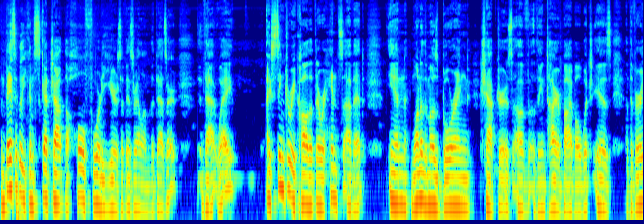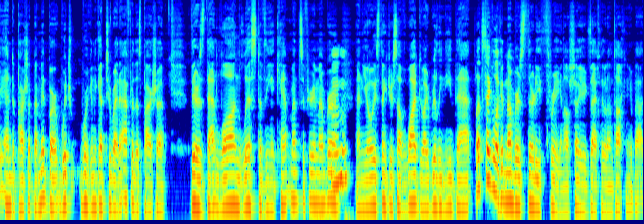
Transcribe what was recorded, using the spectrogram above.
And basically, you can sketch out the whole 40 years of Israel in the desert that way. I seem to recall that there were hints of it in one of the most boring chapters of the entire Bible, which is at the very end of Parsha Bamidbar, which we're going to get to right after this Parsha. There's that long list of the encampments, if you remember, mm-hmm. and you always think to yourself, why do I really need that? Let's take a look at Numbers 33, and I'll show you exactly what I'm talking about.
